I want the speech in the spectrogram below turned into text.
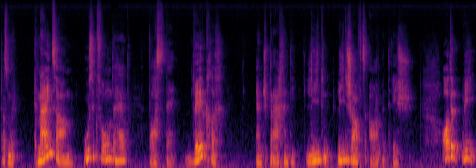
dass man gemeinsam herausgefunden hat, was denn wirklich entsprechende Leidenschaftsarbeit ist. Oder wie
